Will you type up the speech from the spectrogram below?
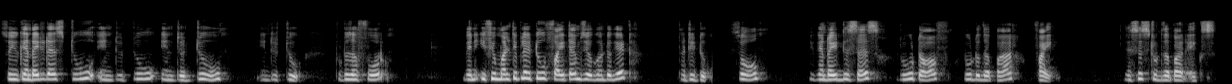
So you can write it as 2 into 2 into 2 into 2, 2 to the 4. When if you multiply 2 5 times, you're going to get 32. So you can write this as root of 2 to the power 5. This is 2 to the power x.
